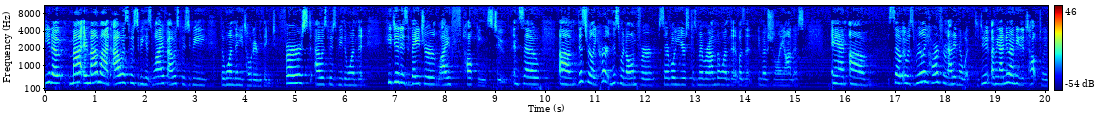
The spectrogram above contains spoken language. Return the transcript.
you know, my in my mind, I was supposed to be his wife. I was supposed to be the one that he told everything to first. I was supposed to be the one that he did his major life talkings to. And so um, this really hurt, and this went on for several years because remember, I'm the one that wasn't emotionally honest. And um, so it was really hard for me. I didn't know what to do. I mean, I knew I needed to talk to him,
